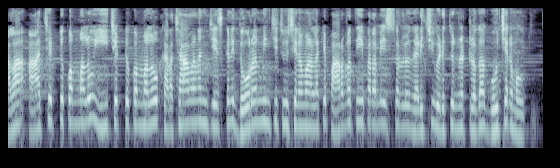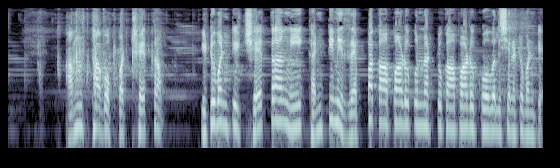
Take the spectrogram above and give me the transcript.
అలా ఆ చెట్టు కొమ్మలు ఈ చెట్టు కొమ్మలు కరచాలనం చేసుకుని దూరం నుంచి చూసిన వాళ్ళకి పార్వతీ పరమేశ్వరులు నడిచి వెడుతున్నట్లుగా గోచరమవుతుంది. అంత గొప్ప క్షేత్రం. ఇటువంటి క్షేత్రాన్ని కంటిని రెప్ప కాపాడుకున్నట్టు కాపాడుకోవలసినటువంటి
